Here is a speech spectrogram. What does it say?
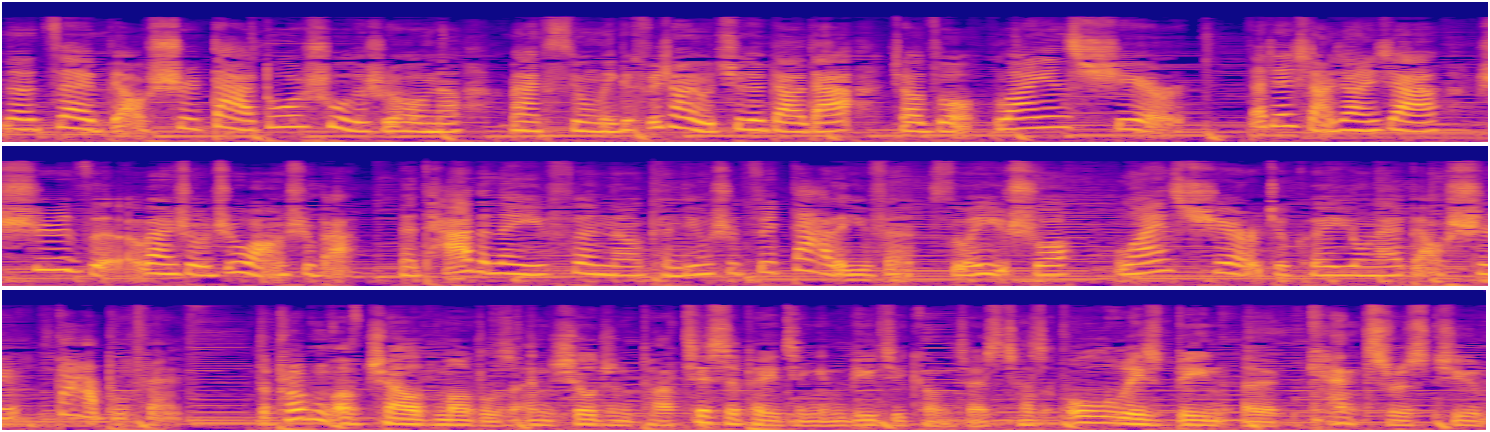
那在表示大多数的时候呢，Max 用了一个非常有趣的表达，叫做 lion's share。大家想象一下，狮子万兽之王是吧？那它的那一份呢，肯定是最大的一份，所以说 lion's share 就可以用来表示大部分。 The problem of child models and children participating in beauty contests has always been a cancerous tube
